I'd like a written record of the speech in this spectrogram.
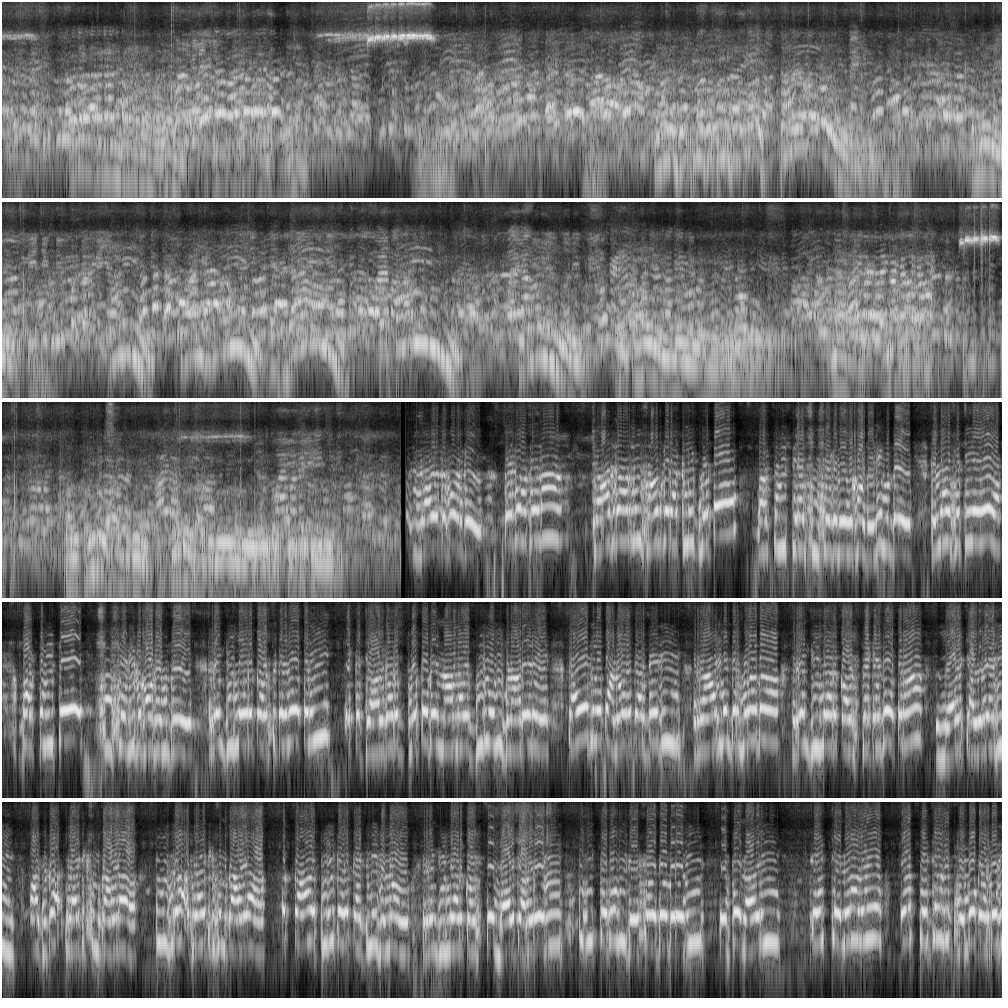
Nah, nah, nah, ਲਾਇ ਦਿਖਾਉਣਗੇ ਕਹਿੰਦੇ ਹੁੰਦੇ ਨਾ ਯਾਦਗਾਰ ਲਈ ਸਾਂਭ ਕੇ ਰੱਖ ਲਈ ਫੋਟੋ। ਵਕਤ ਵੀ ਤੇ ਸ਼ੀਸ਼ੇ ਕਦੇ ਵਿਖਾਉਂਦੇ ਨਹੀਂ ਹੁੰਦੇ। ਗੱਲਾਂ ਸੱਚੀ ਹੈ ਵਕਤ ਵੀ ਤੇ ਸ਼ੀਸ਼ੇ ਨਹੀਂ ਦਿਖਾਉਂਦੇ ਹੁੰਦੇ। ਰੰਗੀਲੇ ਰਿਕਾਰਡਸ ਕਹਿੰਦੇ ਆਪਣੀ ਇੱਕ ਯਾਦਗਾਰ ਫੋਟੋ ਦੇ ਨਾਲ ਨਾਲ ਵੀਡੀਓ ਵੀ ਬਣਾ ਰਹੇ ਨੇ। ਤਾਂ ਇਹ ਦਿਲੋਂ ਧੰਨਵਾਦ ਕਰਦੇ ਜੀ, ਰਾਜਵਿੰਦਰ ਸਰਾਂ ਦਾ ਰੰਗੀਲਾ ਰਿਕਾਰਡਸ ਤੇ ਕਹਿੰਦੇ ਆਪਣਾ ਲੈ ਚੱਲ ਰਿਹਾ ਜੀ। ਅੱਜ ਦਾ ਐਥਲੈਟਿਕਸ ਮੁਕਾਬਲਾ ਤੀਸਰਾ ਐਥਲੈਟਿਕਸ ਮੁਕਾਬਲਾ, ਅਕਾਲ ਫਿਜ਼ੀਕਲ ਅਕੈਡਮੀ ਵੱਲੋਂ ਰੰਗੀਲਾ ਰਿਕਾਰਡਸ ਤੇ ਮੈਚ ਚੱਲ ਰਹੇ ਜੀ। ਤੁਸੀਂ ਕਦੋਂ ਵੀ ਦੇਖ ਸਕਦੇ ਹੋ ਮੇਰੇ ਵੀਰ, ਇਸ ਦੇ ਨਾਲ ਹੀ ਇਹ ਚੈਨਲ ਨੂੰ ਇਹ ਪੇਜਾਂ ਨੂੰ ਫੋਲੋ ਕਰ ਲਓ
